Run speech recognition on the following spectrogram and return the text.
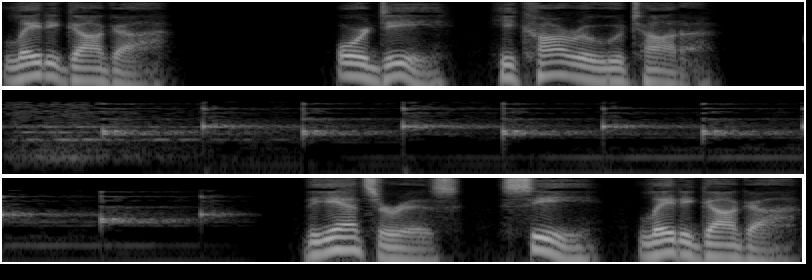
Lady Gaga? Or D. Hikaru Utada? The answer is C. Lady Gaga.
